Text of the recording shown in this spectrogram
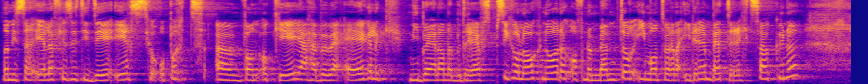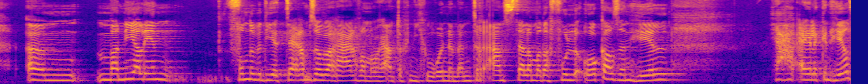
Dan is er heel even het idee eerst geopperd uh, van oké, ja, hebben wij eigenlijk niet bijna een bedrijfspsycholoog nodig of een mentor, iemand waar dat iedereen bij terecht zou kunnen. Um, maar niet alleen vonden we die term zo raar van we gaan toch niet gewoon een mentor aanstellen, maar dat voelde ook als een heel ja, eigenlijk een heel,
